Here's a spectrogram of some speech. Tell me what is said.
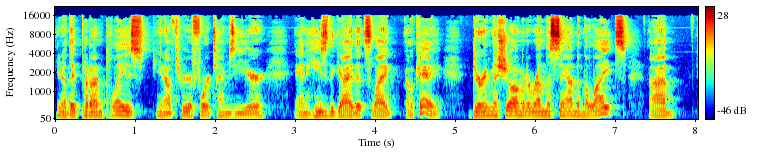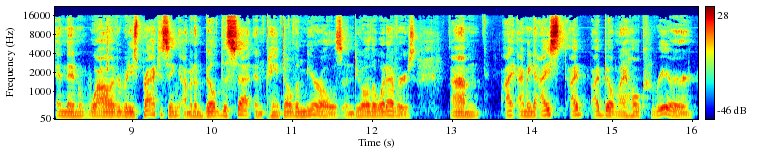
you know they put on plays you know three or four times a year, and he's the guy that's like okay during the show I'm going to run the sound and the lights. Uh, and then while everybody's practicing, I'm going to build the set and paint all the murals and do all the whatevers. Um, I, I mean, I, I, I built my whole career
